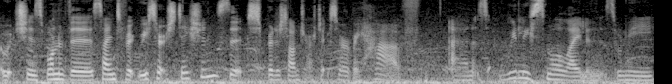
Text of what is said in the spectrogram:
which is one of the scientific research stations that British Antarctic Survey have. And it's a really small island. It's only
